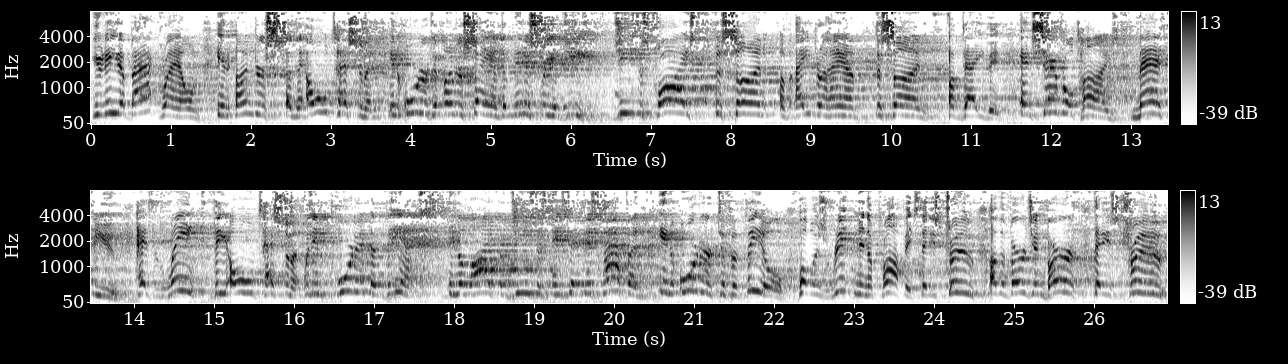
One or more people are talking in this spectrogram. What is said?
you need a background in, under, in the Old Testament in order to understand the ministry of Jesus. Jesus Christ, the son of Abraham, the son of David. And several times Matthew has linked the Old Testament with important events in the life of Jesus and said this happened in order to fulfill what was written in the prophets that is true of the virgin birth, that is true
